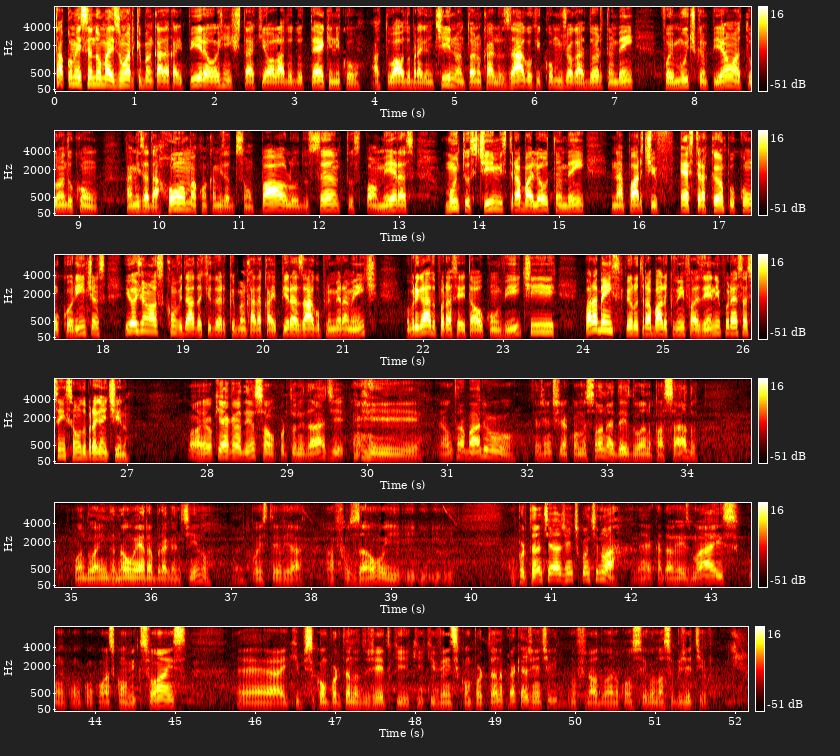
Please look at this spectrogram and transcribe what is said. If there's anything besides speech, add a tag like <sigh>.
Tá começando mais um Arquibancada Caipira. Hoje a gente está aqui ao lado do técnico atual do Bragantino, Antônio Carlos Zago, que como jogador também foi multicampeão, atuando com camisa da Roma, com a camisa do São Paulo, do Santos, Palmeiras, muitos times, trabalhou também na parte extra-campo com o Corinthians. E hoje é o nosso convidado aqui do Arquibancada Caipira, Zago, primeiramente. Obrigado por aceitar o convite e parabéns pelo trabalho que vem fazendo e por essa ascensão do Bragantino. Bom, eu que agradeço a oportunidade <clears throat> e é um trabalho que a gente já começou né, desde o ano passado, quando ainda não era Bragantino, depois teve a, a fusão e, e, e, importante é a gente continuar, né, cada vez mais com, com, com as convicções, é, a equipe se comportando do jeito que, que, que vem se comportando para que a gente no final do ano consiga o nosso objetivo.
